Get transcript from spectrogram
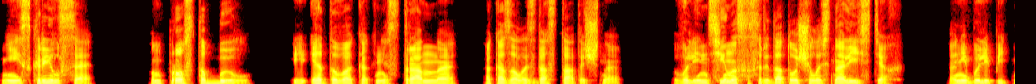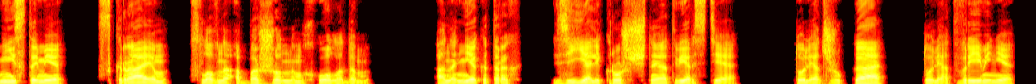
не искрился. Он просто был. И этого, как ни странно, оказалось достаточно. Валентина сосредоточилась на листьях. Они были пятнистыми, с краем, словно обожженным холодом. А на некоторых зияли крошечные отверстия, то ли от жука, то ли от времени,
